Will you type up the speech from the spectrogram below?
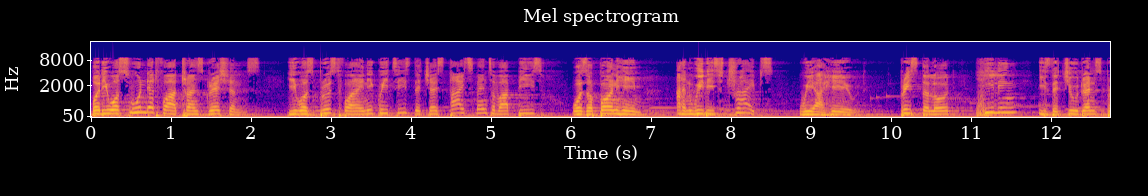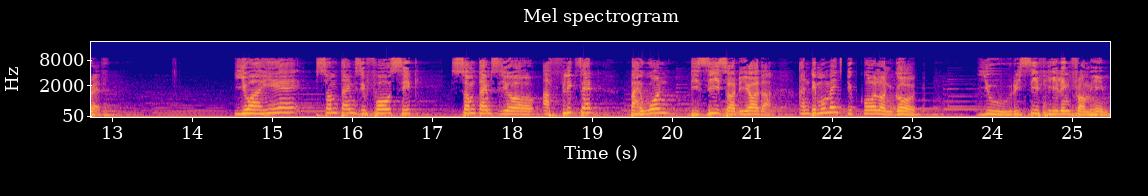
But he was wounded for our transgressions he was bruised for our iniquities. The chastisement of our peace was upon him. And with his stripes we are healed. Praise the Lord. Healing is the children's breath. You are here, sometimes you fall sick, sometimes you're afflicted by one disease or the other. And the moment you call on God, you receive healing from Him.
